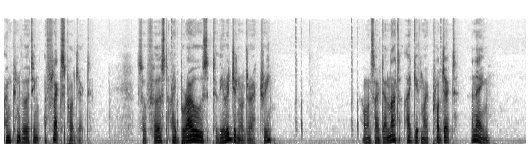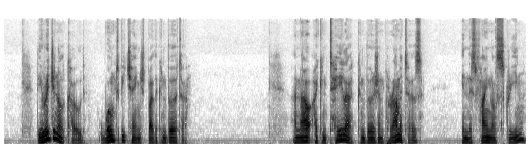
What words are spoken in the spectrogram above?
I'm converting a Flex project. So first I browse to the original directory. And once I've done that, I give my project a name. The original code won't be changed by the converter. And now I can tailor conversion parameters in this final screen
